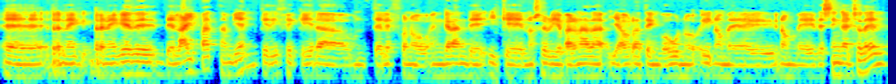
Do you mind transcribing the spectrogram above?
eh, renegué, de- del iPad también, que dije que era un teléfono en grande y que no servía para nada y ahora tengo uno y no me, no me desengancho de él.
